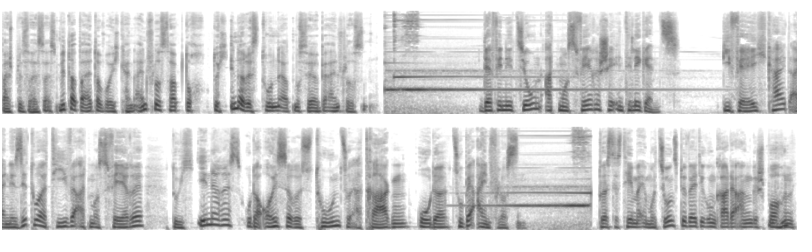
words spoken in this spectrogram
beispielsweise als Mitarbeiter, wo ich keinen Einfluss habe, doch durch inneres Tun eine Atmosphäre beeinflussen. Definition atmosphärische Intelligenz. Die Fähigkeit, eine situative Atmosphäre durch inneres oder äußeres Tun zu ertragen oder zu beeinflussen. Du hast das Thema Emotionsbewältigung gerade angesprochen, mhm.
